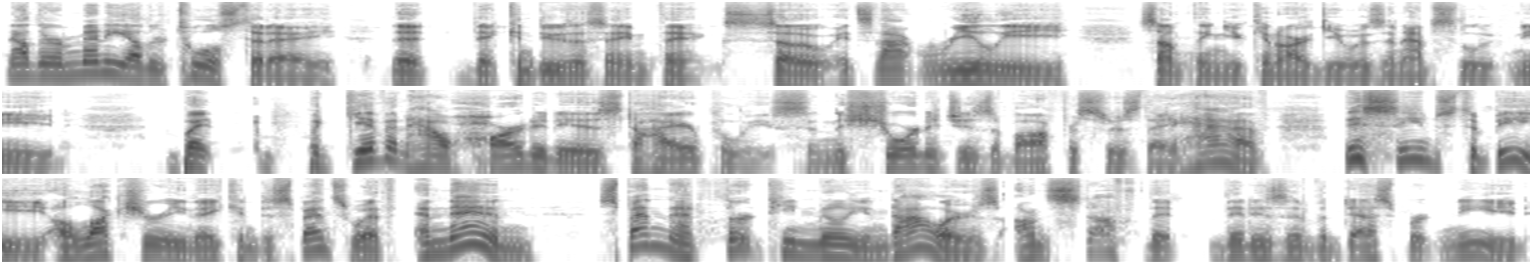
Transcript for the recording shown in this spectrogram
Now there are many other tools today that that can do the same things. So it's not really something you can argue is an absolute need. But but given how hard it is to hire police and the shortages of officers they have, this seems to be a luxury they can dispense with. And then spend that $13 million on stuff that that is of a desperate need.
